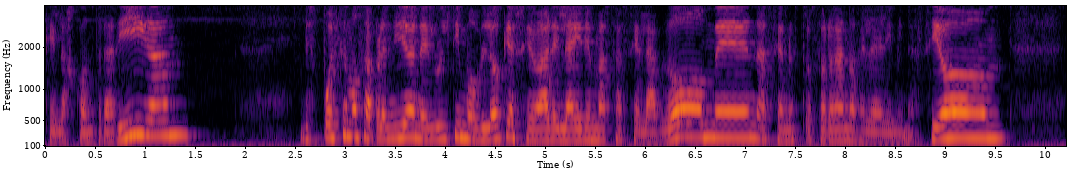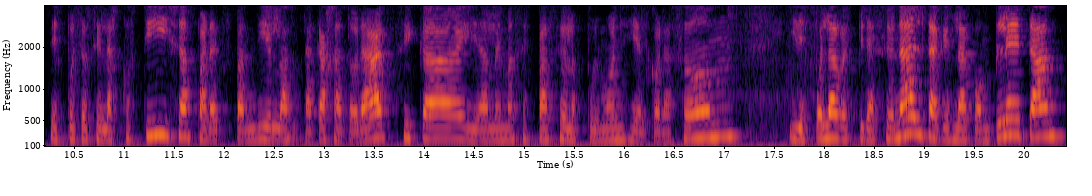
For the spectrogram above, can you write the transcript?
que los contradigan. Después hemos aprendido en el último bloque a llevar el aire más hacia el abdomen, hacia nuestros órganos de la eliminación, después hacia las costillas para expandir la, caja torácica y darle más espacio a los pulmones y al corazón, y después la respiración alta, que es la completa.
